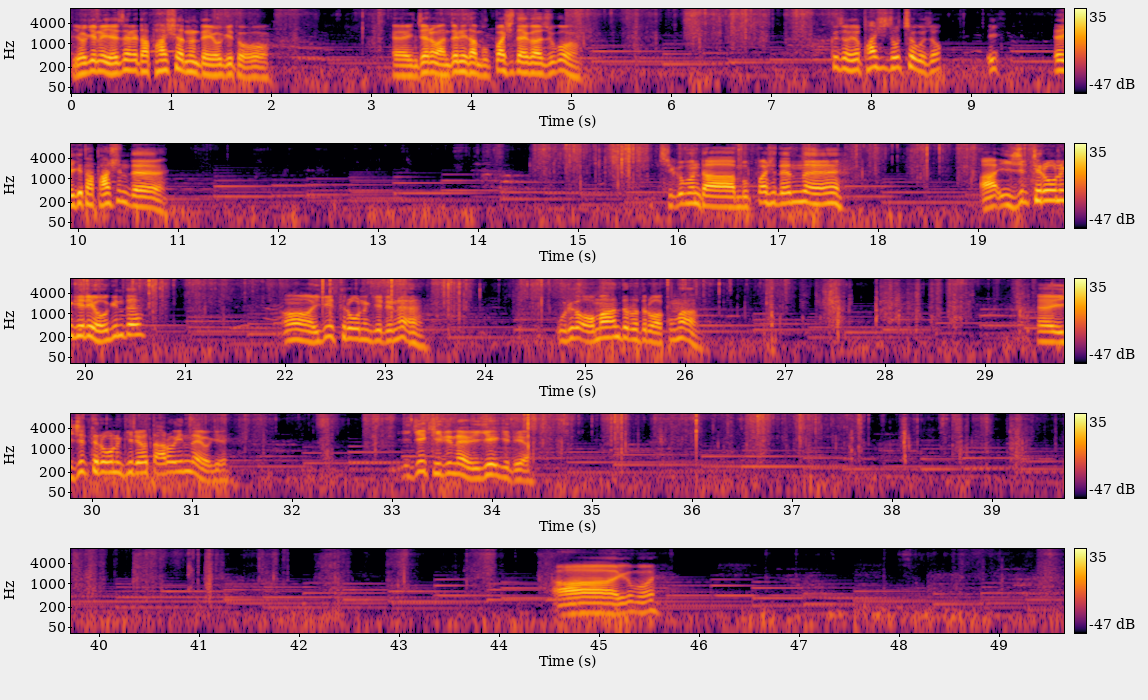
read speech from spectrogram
여기는 예전에 다 밭이었는데 여기도 예, 이제는 완전히 다 묵밭이 돼가지고 그죠? 여 밭이 좋죠, 그죠? 이, 예, 이게 다 밭인데 지금은 다 묵밭이 됐네. 아, 이 집 들어오는 길이 여긴데? 어, 이게 들어오는 길이네. 우리가 어마한 데로 들어왔구만. 예, 이집 들어오는 길이 따로 있네 여기. 이게 길이네요. 이게 길이야. 아 이거 뭐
